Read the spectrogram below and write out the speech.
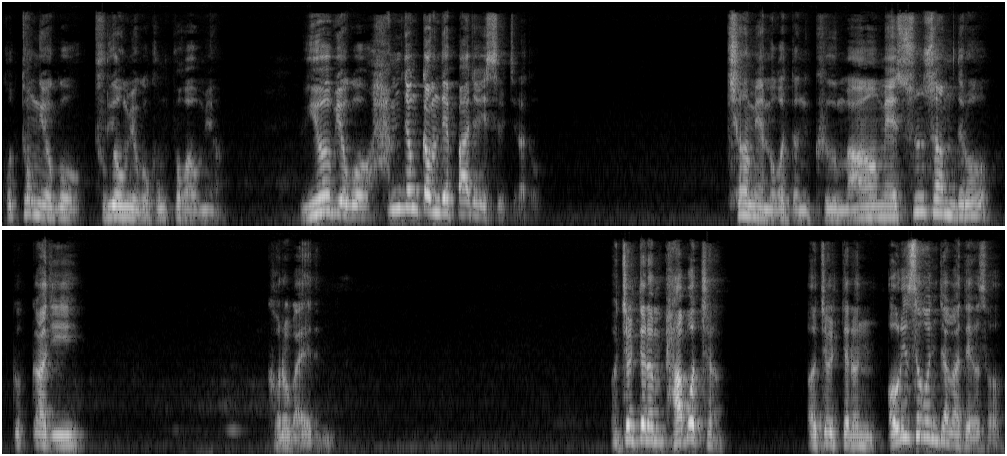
고통이 오고 두려움이 오고 공포가 오며 위협이 오고 함정 가운데 빠져 있을지라도 처음에 먹었던 그 마음의 순수함대로 끝까지 걸어가야 됩니다. 어쩔 때는 바보처럼, 어쩔 때는 어리석은 자가 되어서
